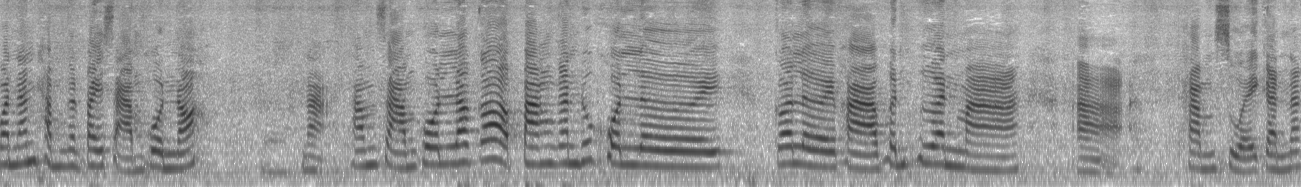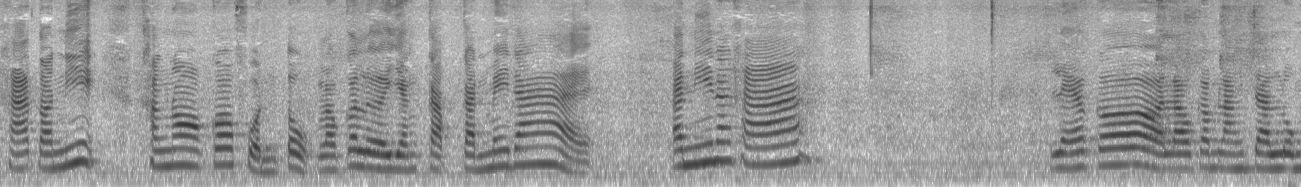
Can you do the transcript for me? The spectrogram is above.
วันนั้นทำกันไปสามคนเนาะนะทำสามคนแล้วก็ปังกันทุกคนเลย ก็เลยพาเพื่อนๆมาทำสวยกันนะคะ ตอนนี้ข้างนอกก็ฝนตกเราก็เลยยังกลับกันไม่ได้ อันนี้นะคะ แล้วก็เรากำลังจะลง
